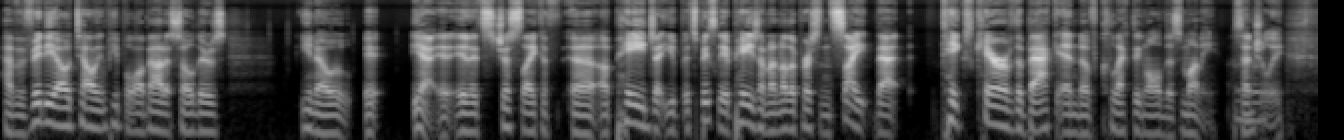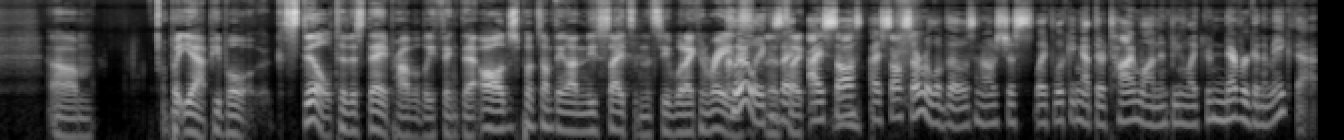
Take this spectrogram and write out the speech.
have a video telling people about it. So there's, you know, it yeah, it, and it's just like a a page that you. It's basically a page on another person's site that takes care of the back end of collecting all this money essentially. Um, but yeah, people still to this day probably think that oh, I'll just put something on these sites and then see what I can raise. Clearly, because I, like, I saw I saw several of those, and I was just like looking at their timeline and being like, "You're never gonna make that.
